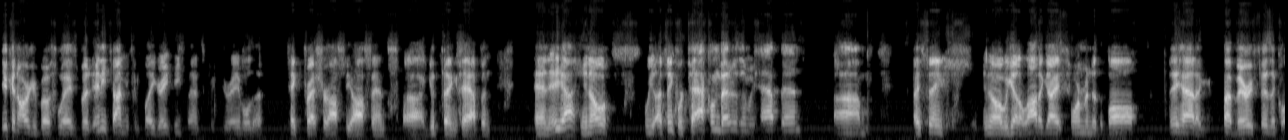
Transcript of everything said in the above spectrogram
you can argue both ways, but anytime you can play great defense, you're able to take pressure off the offense. Uh, good things happen, and yeah, you know, we I think we're tackling better than we have been. Um, I think you know we got a lot of guys swarming to the ball. They had a, a very physical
